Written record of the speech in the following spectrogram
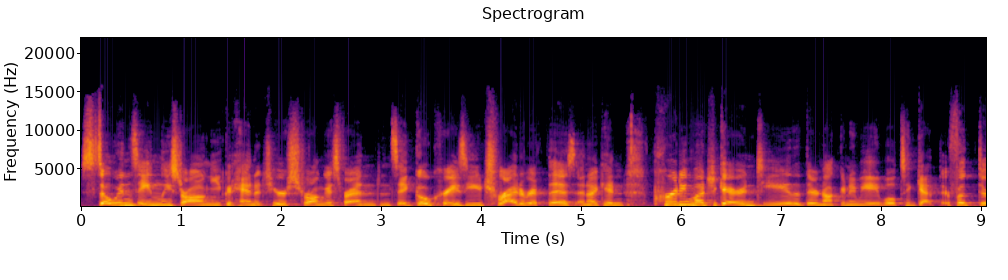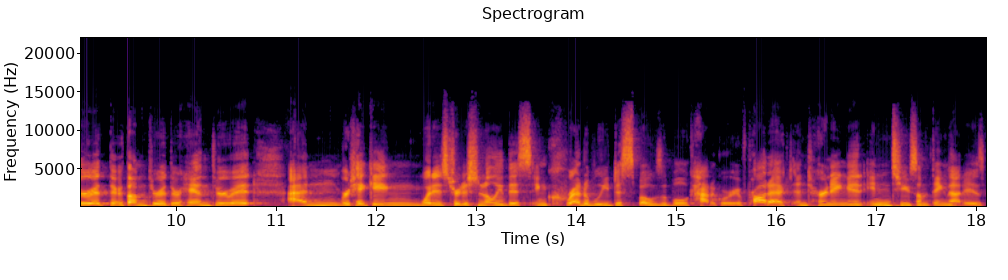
so insanely strong. You could hand it to your strongest friend and say, go crazy, try to rip this. And I can pretty much guarantee that they're not going to be able to get their foot through it, their thumb through it, their hand through it. And we're taking what is traditionally this incredibly disposable category of product and turning it into something that is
